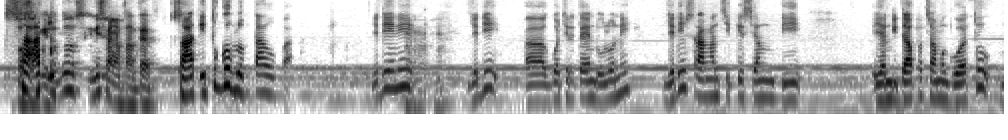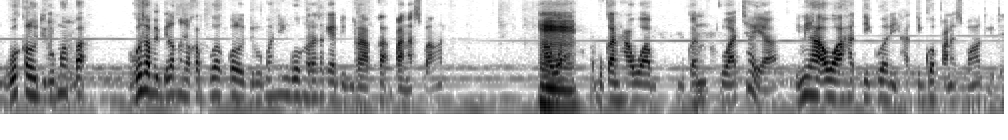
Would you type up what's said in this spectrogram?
sosok Saat itu tuh ini serangan santet. saat itu gue belum tahu, Pak. Jadi ini Hmm. jadi gue ceritain dulu nih jadi serangan psikis yang di yang didapat sama gue tuh gue kalau di rumah pak gue sampai bilang ke nyokap gue kalau di rumah nih gue ngerasa kayak di neraka panas banget hawa Hmm. bukan hawa bukan cuaca ya ini hawa hati gue nih hati gue panas banget gitu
